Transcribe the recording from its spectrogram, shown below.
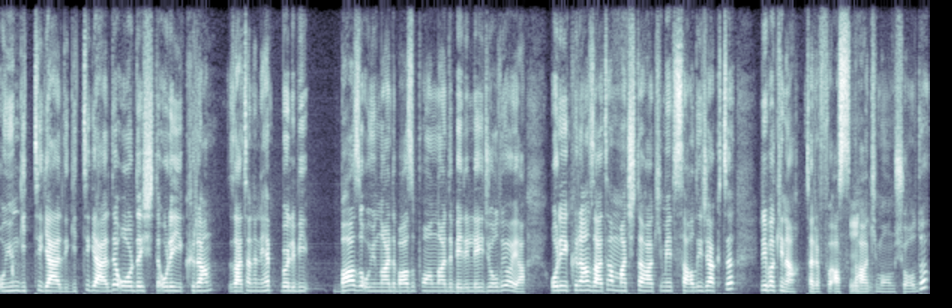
oyun gitti geldi gitti geldi. Orada işte orayı kıran zaten hani hep böyle bir bazı oyunlarda bazı puanlarda belirleyici oluyor ya. Orayı kıran zaten maçta hakimiyeti sağlayacaktı. Ribakina tarafı aslında hakim olmuş oldu.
